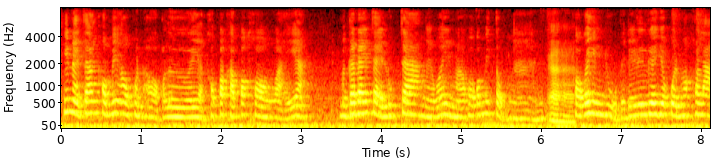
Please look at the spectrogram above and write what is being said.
ที่นายจ้างเขาไม่เอาคนออกเลยอะเขาประคับประคองไว้อะมันก็ได้ใจลูกจ้างไงว่าอย่างน้อยเขาก็ไม่ตกงานเขาก็ยังอยู่ไปได้เรื่อยๆ ยกเว้นว่าเขาลา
